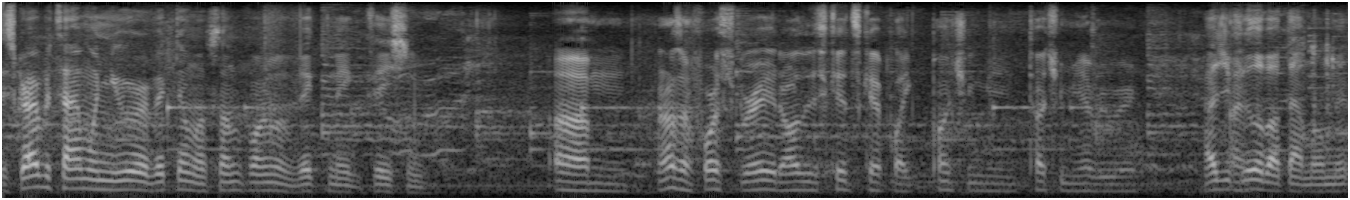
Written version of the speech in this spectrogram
Describe a time when you were a victim of some form of victimization. Um, when I was in fourth grade, all these kids kept like punching me and touching me everywhere. How'd you I- feel about that moment?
